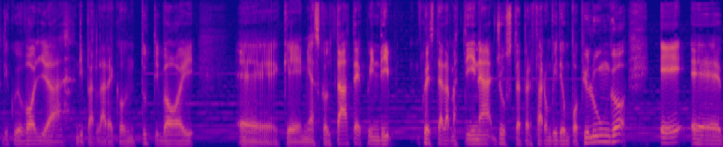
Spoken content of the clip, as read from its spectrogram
di cui ho voglia di parlare con tutti voi eh, che mi ascoltate, quindi questa è la mattina giusta per fare un video un po' più lungo e eh,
